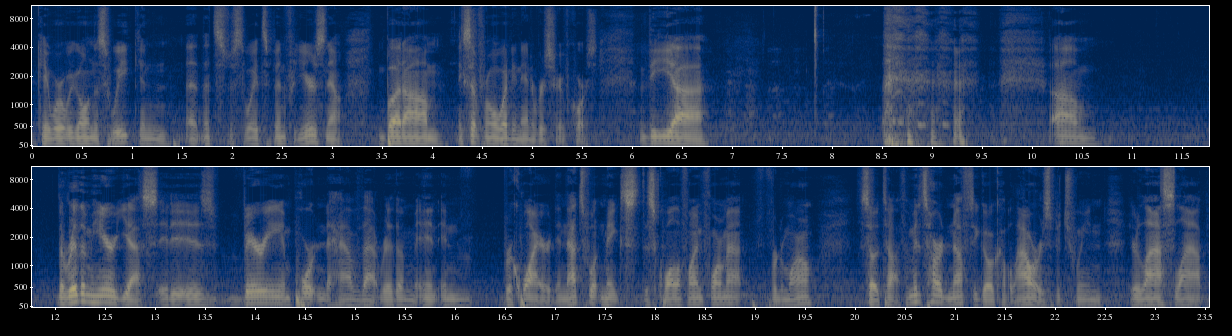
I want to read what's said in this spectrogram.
okay. Where are we going this week? And that, that's just the way it's been for years now. But um, except for my wedding anniversary, of course. The uh, um, the rhythm here, yes, it is very important to have that rhythm in required, and that's what makes this qualifying format for tomorrow so tough. I mean, it's hard enough to go a couple hours between your last lap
